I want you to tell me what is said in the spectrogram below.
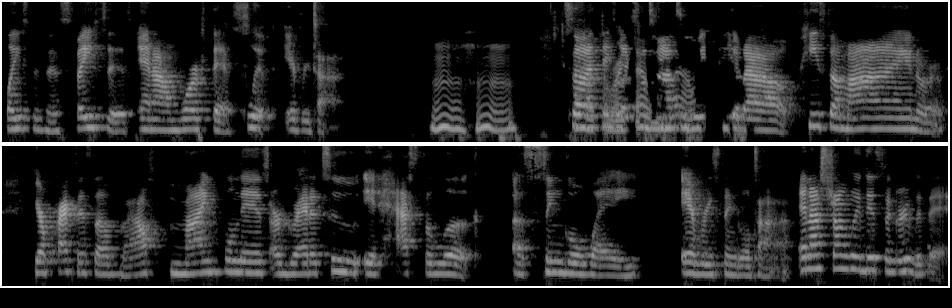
places and spaces, and I'm worth that flip every time. Mm-hmm. So I, I think like sometimes when we think about peace of mind or your practice of mindfulness or gratitude, it has to look a single way every single time. And I strongly disagree with that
